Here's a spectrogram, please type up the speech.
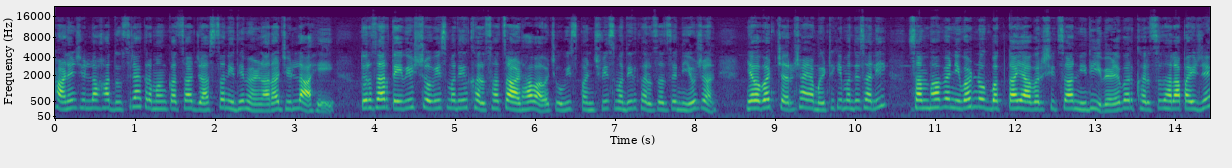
ठाणे जिल्हा हा दुसऱ्या क्रमांकाचा जास्त निधी मिळणारा जिल्हा आहे. दोन हजार तेवीस चोवीस मधील खर्चाचा आढावा व चोवीस पंचवीस मधील खर्चाचे नियोजन याबाबत चर्चा या बैठकीमध्ये झाली. संभाव्य निवडणूक बघता यावर्षीचा निधी वेळेवर खर्च झाला पाहिजे.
